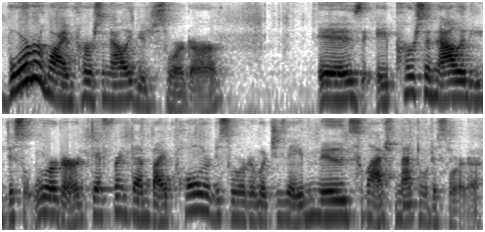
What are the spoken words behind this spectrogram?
Borderline personality disorder is a personality disorder different than bipolar disorder, which is a mood slash mental disorder.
